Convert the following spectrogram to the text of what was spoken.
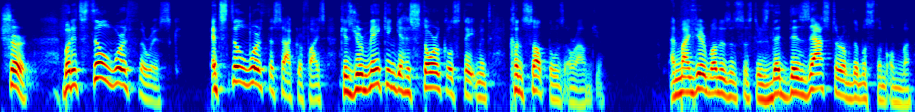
sure, but it's still worth the risk. It's still worth the sacrifice because you're making a historical statement. Consult those around you. And my dear brothers and sisters, the disaster of the Muslim Ummah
